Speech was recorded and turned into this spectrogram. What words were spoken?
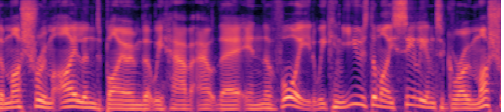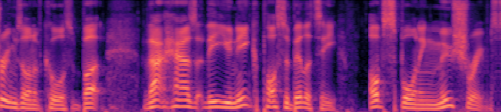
the mushroom island biome that we have out there in the void. We can use the mycelium to grow mushrooms on, of course, but that has the unique possibility of spawning mooshrooms.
